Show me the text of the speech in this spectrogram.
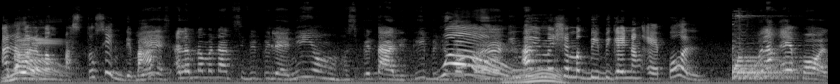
Ano ka namang bastusin, di ba? Yes, alam naman natin si VP Lenny, yung hospitality, video Wow! Hindi Ayaw man siya magbibigay ng apple. Walang apple.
